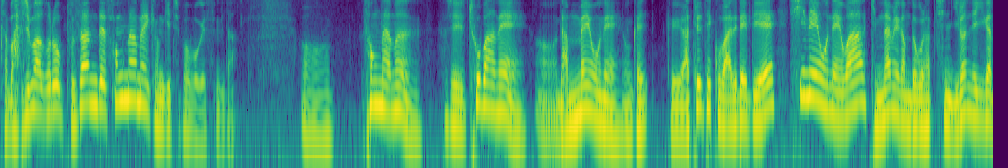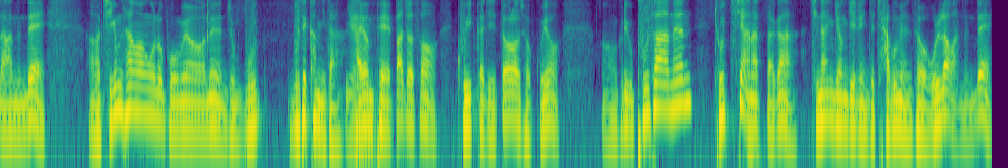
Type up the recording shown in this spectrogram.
자, 마지막으로 부산 대 성남의 경기 짚어보겠습니다. 어, 성남은 사실 초반에 어, 남매온에 그러니까 그 아틀테코 마드레드의 시메오네와 김남일 감독을 합친 이런 얘기가 나왔는데 어, 지금 상황으로 보면은 좀 무, 무색합니다. 예. 4연패에 빠져서 9위까지 떨어졌고요. 어, 그리고 부산은 좋지 않았다가 지난 경기를 이제 잡으면서 올라왔는데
